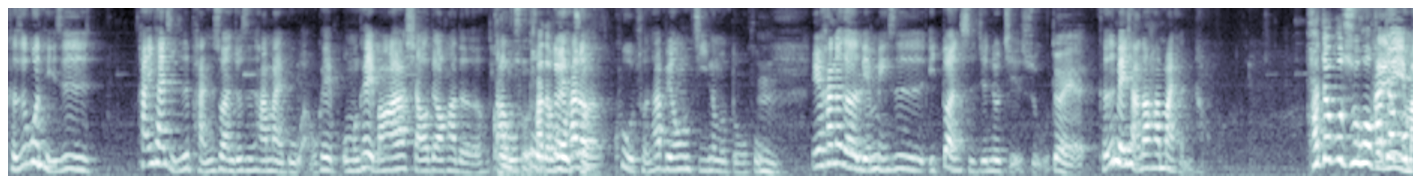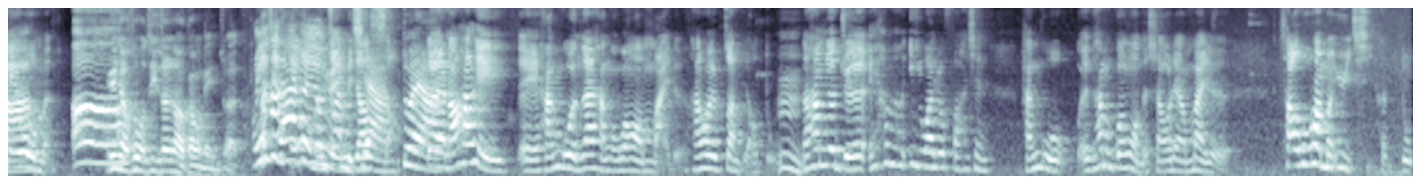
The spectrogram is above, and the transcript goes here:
可是问题是，他一开始是盘算，就是他卖不完，我可以，我们可以帮他销掉他的库存，他的库存，库存，他不用积那么多货，嗯、因为他那个联名是一段时间就结束。对。可是没想到他卖很好。他就不出货给你吗？他就不给我们，因为想说我自己赚就好，干嘛给你赚？而且他还可以用赚比较少，对啊，对啊。然后他给诶韩国人在韩国官网买的，他会赚比较多。嗯，然后他们就觉得，哎，他们意外就发现韩国诶他们官网的销量卖的超乎他们预期很多，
